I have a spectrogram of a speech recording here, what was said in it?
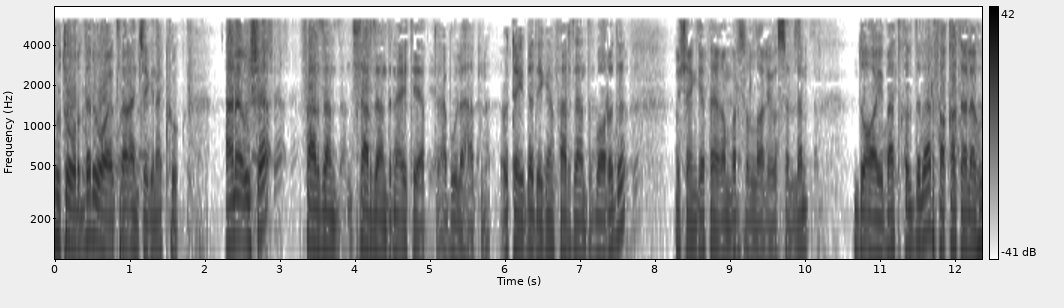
Bu to'g'rida rivoyatlar anchagina ko'p. Ana o'sha farzand farzandini aytyapti abu lahabni. Utayba degan farzandi bor edi. O'shanga payg'ambar sollallohu alayhi vasallam duoibat qildilar. Faqatalahu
